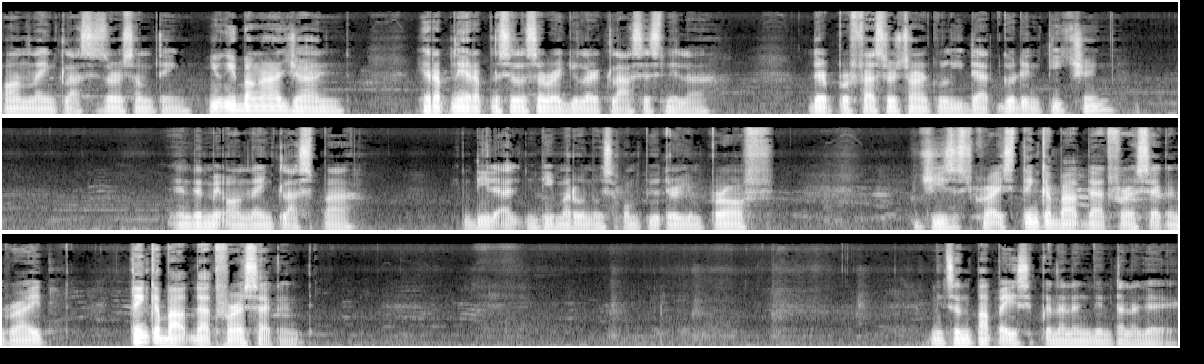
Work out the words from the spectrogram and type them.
online classes or something. Yung iba nga dyan, hirap na hirap na sila sa regular classes nila. Their professors aren't really that good in teaching. And then may online class pa hindi, hindi marunong sa computer yung prof. Jesus Christ, think about that for a second, right? Think about that for a second. Minsan papaisip ka na lang din talaga eh.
